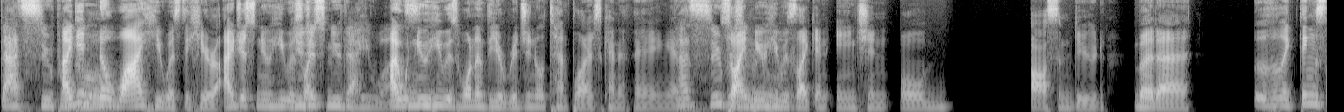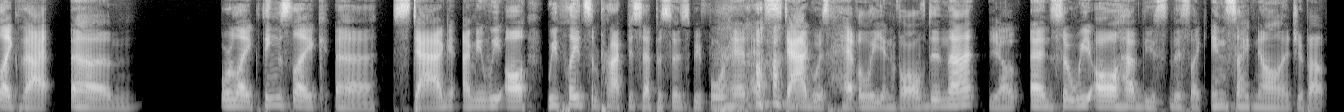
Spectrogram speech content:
That's super i didn't know why he was the hero i just knew he was You like just knew that he was. i knew he was one of the original templars kind of thing and That's super so I super knew he was like an ancient old awesome dude. But uh like things like that um or like things like uh Stag. I mean we all we played some practice episodes beforehand and Stag was heavily involved in that. Yep. And so we all have these this like inside knowledge about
